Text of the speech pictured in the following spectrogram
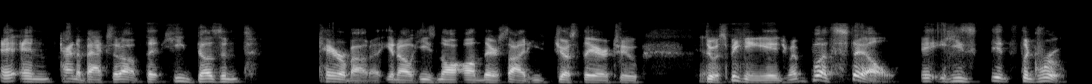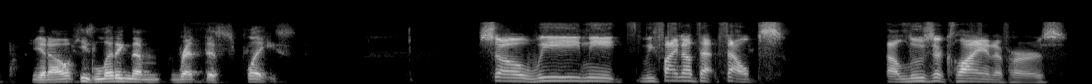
and, and kind of backs it up that he doesn't care about it. You know, he's not on their side. He's just there to Yeah. do a speaking engagement. But still, it, he's it's the group. You know, he's letting them rent this place. So we meet, we find out that Phelps, a loser client of hers,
